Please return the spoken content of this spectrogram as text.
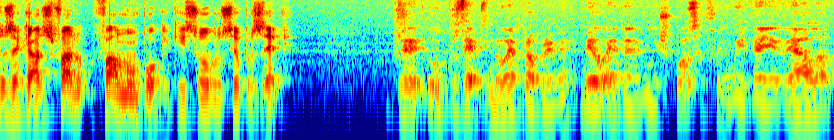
Sr. José Carlos, fale-me um pouco aqui sobre o seu presépio. O presépio não é propriamente meu, é da minha esposa, foi uma ideia dela,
